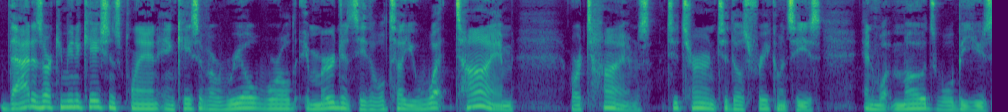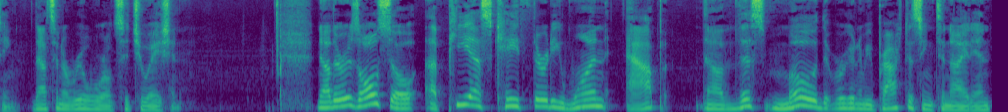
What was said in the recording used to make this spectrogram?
That is our communications plan in case of a real world emergency that will tell you what time or times to turn to those frequencies and what modes we'll be using. That's in a real world situation. Now, there is also a PSK31 app. Now, this mode that we're going to be practicing tonight in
